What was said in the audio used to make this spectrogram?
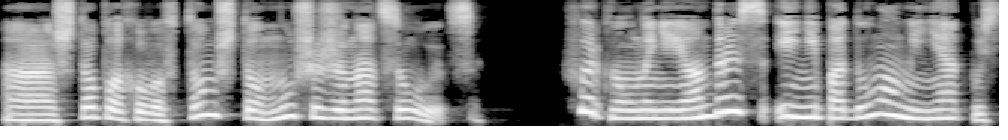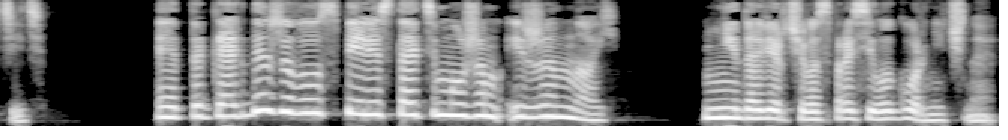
«А что плохого в том, что муж и жена целуются?» Фыркнул на нее Андрес и не подумал меня отпустить. «Это когда же вы успели стать мужем и женой?» Недоверчиво спросила горничная.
